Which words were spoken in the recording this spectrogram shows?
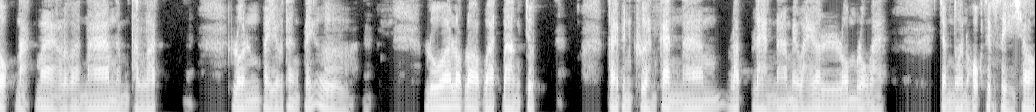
ตกหนักมากแล้วก็น้ำนำทะลัก ล้นไปจนทั้งไปเออรั้วรอบๆวัดบางจุด กลายเป็นเขื่อนกั้นน้ำรับแรงน้ำไม่ไหวก็ล้มลงมาจำนวน 64 ช่อง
